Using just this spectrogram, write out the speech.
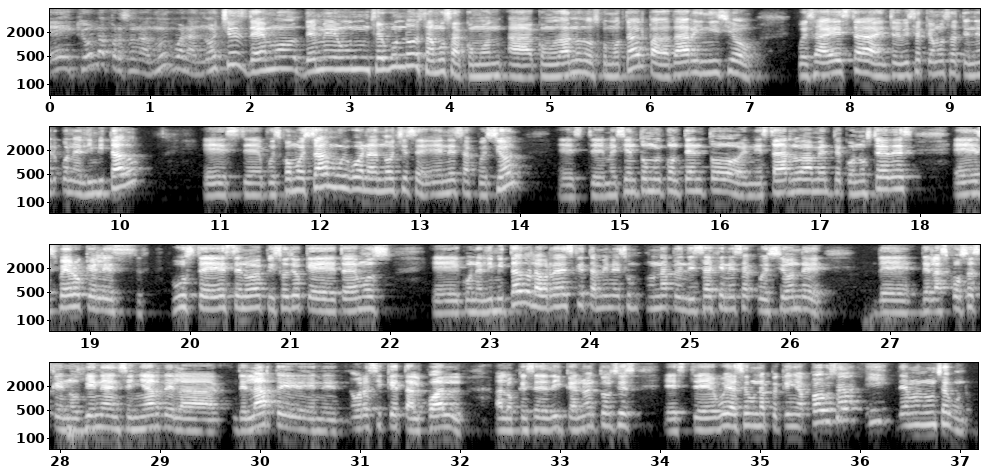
Hey, ¿qué onda, personas? Muy buenas noches. Demo, deme un segundo, estamos acomodándonos como tal para dar inicio pues a esta entrevista que vamos a tener con el invitado. Este, pues, ¿cómo están? Muy buenas noches en esa cuestión. Este, me siento muy contento en estar nuevamente con ustedes. Eh, espero que les guste este nuevo episodio que tenemos eh, con el invitado. La verdad es que también es un aprendizaje en esa cuestión de de, las cosas que nos viene a enseñar de la, del arte, en ahora sí que tal cual a lo que se dedica, ¿no? Entonces, este, voy a hacer una pequeña pausa y denme un segundo.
